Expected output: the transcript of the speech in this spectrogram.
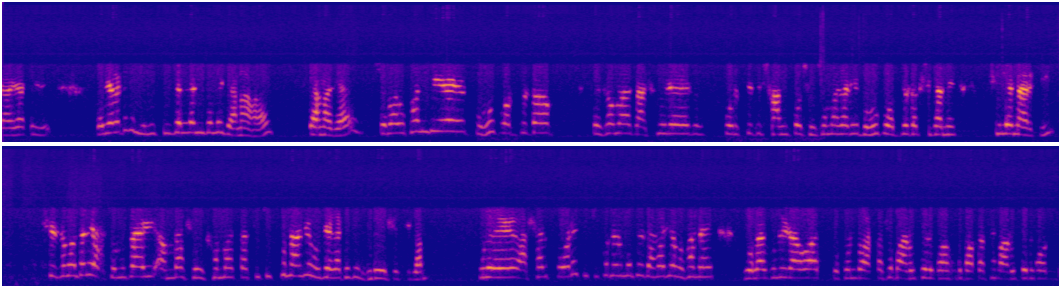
জায়গাটি ওই জায়গাটিকে মিনি সুইজারল্যান্ড বলে জানা হয় জানা যায়। সেবার ওখান দিয়ে বহু পর্যটক সে সময় কাশ্মীরের পরিস্থিতি শান্ত সেই সময় দাঁড়িয়ে বহু পর্যটক সেখানে ছিলেন আর কি। সে সময় দাঁড়িয়ে আচমকাই আমরা সেই সময়টা কিছুক্ষণ আগে ওই জায়গা থেকে ঘুরে এসেছিলাম। ঘুরে আসার পরে কিছুক্ষণের মধ্যে দেখা যায় ওখানে গোলাগুলির আওয়াজ প্রচণ্ড আকাশে বারুদের গন্ধ, বাতাসে বারুদের গন্ধ,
